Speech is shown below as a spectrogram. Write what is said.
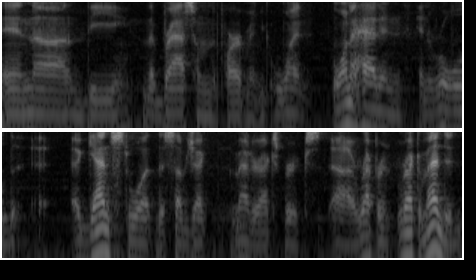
and uh, the the brass from the department went went ahead and, and ruled against what the subject matter experts uh, rep- recommended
